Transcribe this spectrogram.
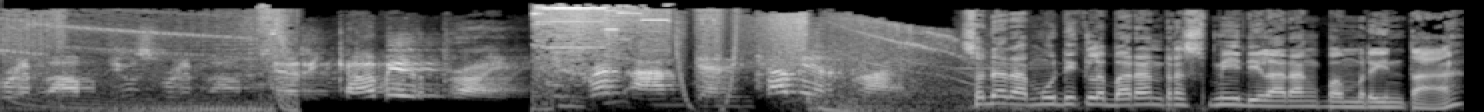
wrap up, news wrap up dari Kamer Prime. Wrap up dari Kamer Prime. Saudara mudik lebaran resmi dilarang pemerintah.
